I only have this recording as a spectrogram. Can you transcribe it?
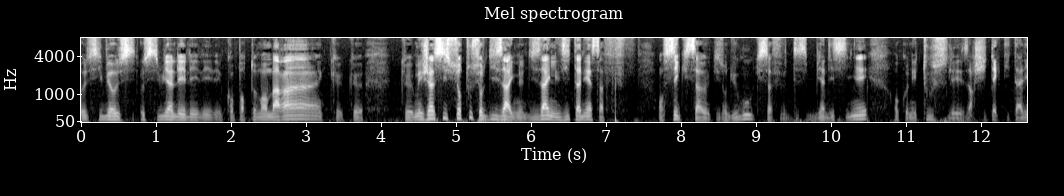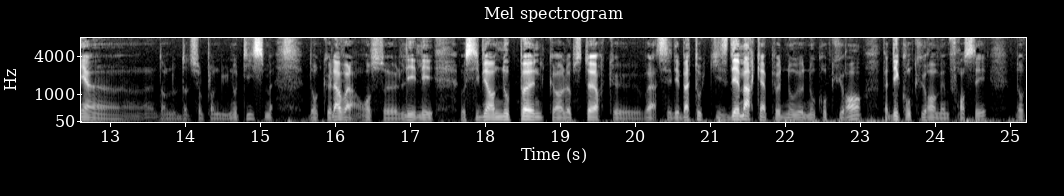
aussi bien, aussi, bien les, comportements marins que mais j'insiste surtout sur le design. Le design, les Italiens savent on sait qu'ils savent qu'ils ont du goût, qu'ils savent bien dessiner. On connaît tous les architectes italiens euh, sur le plan du nautisme. Donc là, voilà, on se, les, aussi bien en open qu'en lobster, que voilà, c'est des bateaux qui se démarquent un peu de nos, concurrents, enfin des concurrents même français. Donc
